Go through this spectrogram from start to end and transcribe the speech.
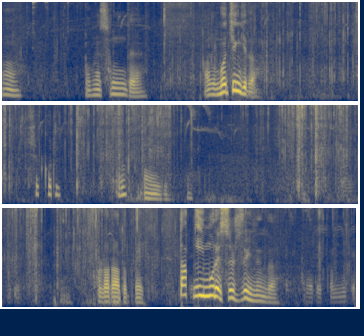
어. 이번에 샀는데 아주 멋진 기다. 색깔이 응? 아 이거. 콜로라도 브레이크. 딱 이 물에 쓸 수 있는 거. 어디 겁니까?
